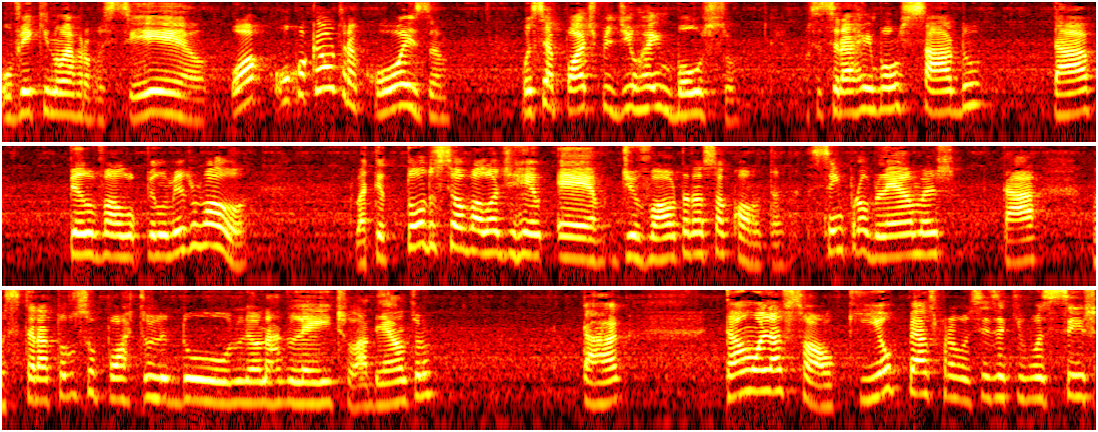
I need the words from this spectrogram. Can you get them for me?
ou vê que não é para você, ou, ou qualquer outra coisa, você pode pedir o um reembolso. Você será reembolsado, tá? Pelo, valor, pelo mesmo valor. Vai ter todo o seu valor de, é, de volta na sua conta, sem problemas, tá? Você terá todo o suporte do Leonardo Leite lá dentro, tá? Então, olha só, o que eu peço para vocês é que vocês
